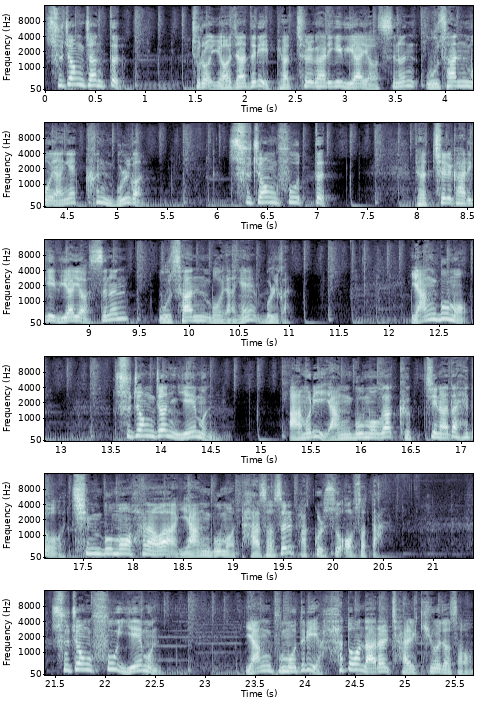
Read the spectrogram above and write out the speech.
수정 전 뜻, 주로 여자들이 볕을 가리기 위하여 쓰는 우산 모양의 큰 물건. 수정 후 뜻, 볕을 가리기 위하여 쓰는 우산 모양의 물건. 양부모, 수정 전 예문. 아무리 양부모가 극진하다 해도 친부모 하나와 양부모 다섯을 바꿀 수 없었다. 수정 후 예문. 양 부모들이 하도 나를 잘 키워줘서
